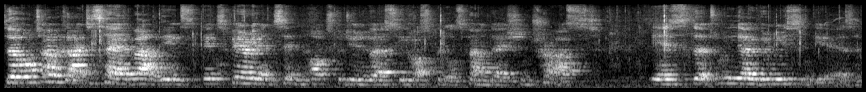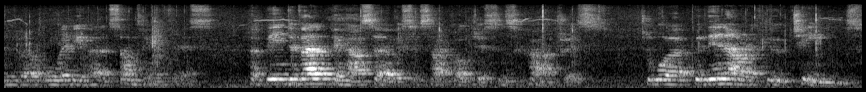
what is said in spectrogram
So what I would like to say about the ex experience in Oxford University Hospitals Foundation Trust is that we, over recent years, and we've already heard something of this, have been developing our service of psychologists and psychiatrists to work within our acute teams,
